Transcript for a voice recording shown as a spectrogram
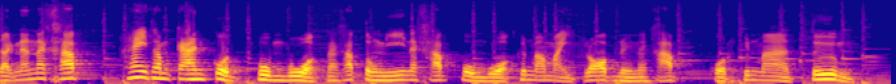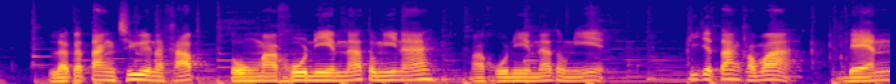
จากนั้นนะครับ ให้ทำการกดปุ่มบวกนะครับ ตรงนี้นะครับ ปุ่มบวกขึ้นมาใหม่อีกรอบหนึ่งนะครับ กดขึ้นมาตื้ม แล้วก็ตั้งชื่อนะครับ ตรงมาโคเนมนะตรงนี้นะ มาโคเนมนะตรงนี้ พี่จะตั้งคำว่า dance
